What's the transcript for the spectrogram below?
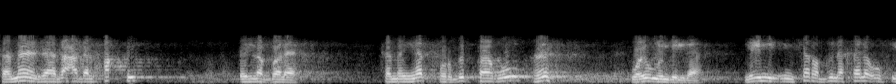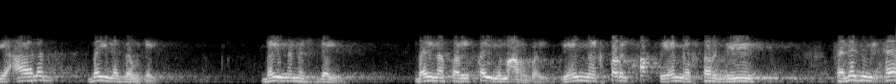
فماذا بعد الحق إلا الضلال؟ فمن يكفر بالطاغوت ويؤمن بالله. لأن الإنسان ربنا خلقه في عالم بين زوجين. بين مجدين بين طريقين معروضين يا إما يختار الحق يا إما يختار الإيه؟ فلازم الحياة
